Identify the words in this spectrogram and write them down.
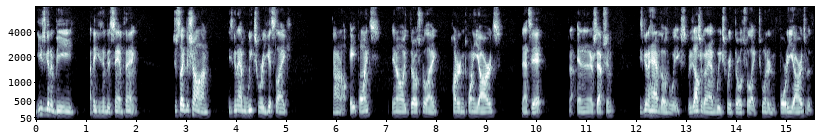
he's gonna be I think he's gonna be the same thing. Just like DeSean, he's gonna have weeks where he gets like, I don't know, eight points. You know, he throws for like 120 yards, and that's it. In an interception. He's gonna have those weeks, but he's also gonna have weeks where he throws for like 240 yards with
